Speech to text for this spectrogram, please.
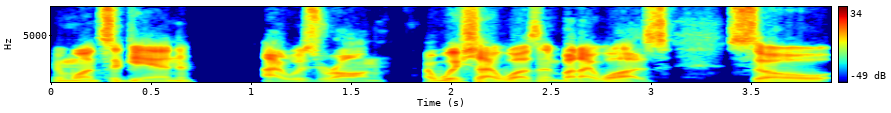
And once again, I was wrong. I wish I wasn't, but I was. So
